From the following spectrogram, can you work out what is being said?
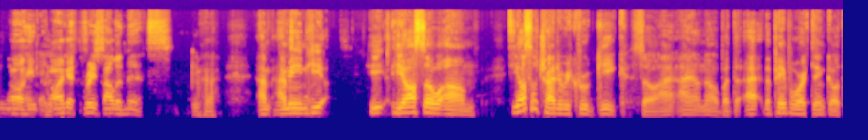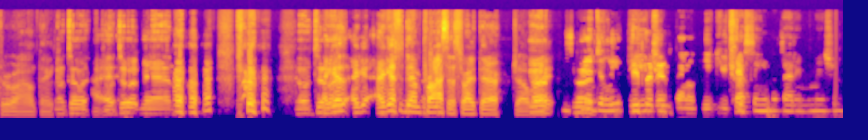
to be Oh, he, I oh, I get three solid minutes. I, I mean, he he he also um he also tried to recruit Geek, so I I don't know, but the uh, the paperwork didn't go through. I don't think. Don't do it. I- Don't do it, man. I Don't do guess it. I guess, I guess it didn't process right there, Joe. Good. Right? He's gonna Good. delete the Keep it YouTube in- channel. Geek. You trusting him with that information?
